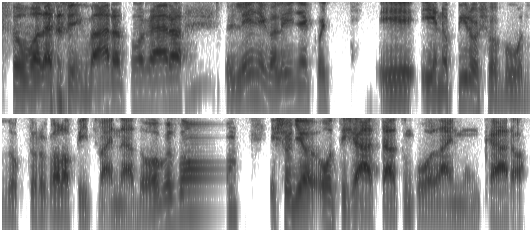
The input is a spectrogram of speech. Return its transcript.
szóval ez még várat magára. De lényeg a lényeg, hogy én a Pirosok Gócz Doktorok Alapítványnál dolgozom, és hogy ott is átálltunk online munkára.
